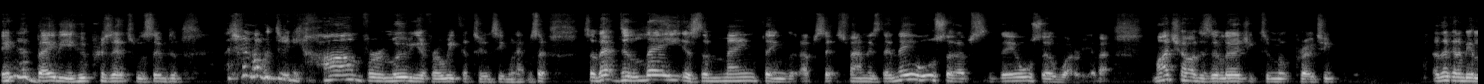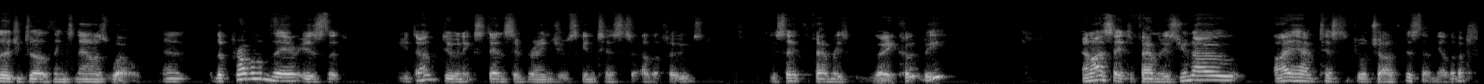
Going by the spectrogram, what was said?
in a baby who presents with symptoms you're not going to do any harm for removing it for a week or two and seeing what happens. So, so that delay is the main thing that upsets families. Then they also they also worry about. My child is allergic to milk protein. Are they going to be allergic to other things now as well? And the problem there is that you don't do an extensive range of skin tests to other foods. You say to families, they could be. And I say to families, you know, I have tested your child for this, that, and the other, but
